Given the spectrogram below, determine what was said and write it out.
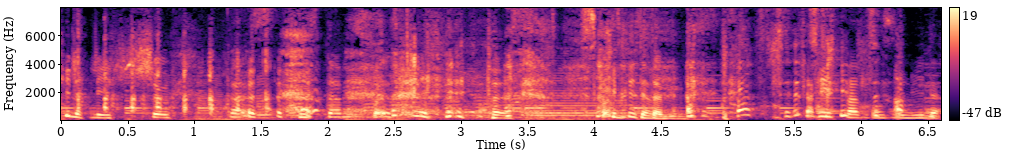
Tu l'as les chauds. Post-scriptum. Post-scriptum. J'arrive pas pour celui-là.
